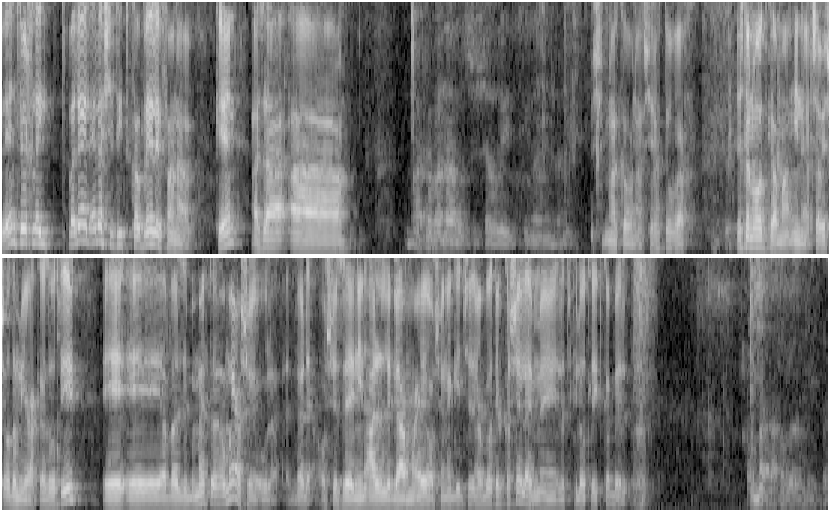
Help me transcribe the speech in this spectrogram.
ואין צריך להתפלל אלא שתתקבל לפניו, כן? אז ה... מה הכוונה אבל ששערי תפילה מנהלית? ש- מה הכוונה? שאלה טובה. יש לנו עוד כמה, הנה עכשיו יש עוד אמירה כזאתי, אבל זה באמת אומר שאולי, לא יודע, או שזה ננעל לגמרי, או שנגיד שהרבה יותר קשה להם לתפילות להתקבל. שאנחנו לא יודעים להתפלל.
